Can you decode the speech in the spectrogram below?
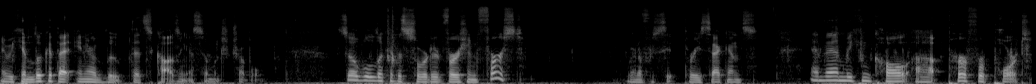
and we can look at that inner loop that's causing us so much trouble. So we'll look at the sorted version first, run it for three seconds, and then we can call perf report,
